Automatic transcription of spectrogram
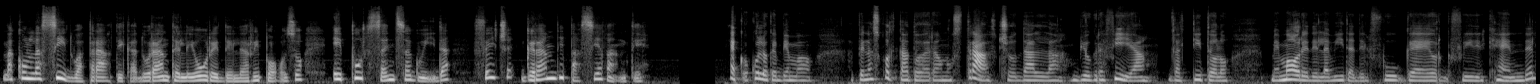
ma con l'assidua pratica durante le ore del riposo e pur senza guida fece grandi passi avanti. Ecco, quello che abbiamo appena ascoltato era uno stralcio dalla biografia, dal titolo Memorie della vita del fu Georg Friedrich Handel,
